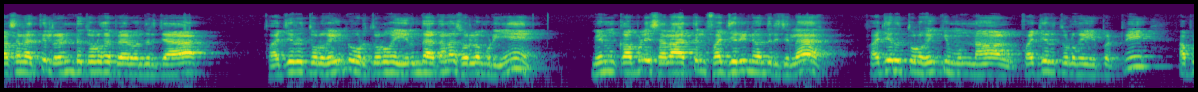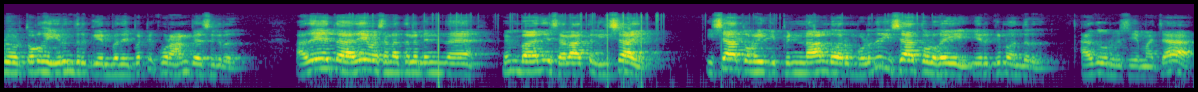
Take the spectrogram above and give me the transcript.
வசனத்தில் ரெண்டு தொழுகை பேர் வந்துருச்சா? ஃபஜ்ரு தொழுகைன்னு ஒரு தொழுகை இருந்தால் தானே சொல்ல முடியும். மின் கபலி சலாத்தில் ஃபஜ்ரின்னு வந்துருச்சுல ஃபஜ்ரு தொழுகைக்கு முன்னால் ஃபஜ்ரு தொழுகையை பற்றி அப்படி ஒரு தொழுகை இருந்திருக்கு என்பதை பற்றி குரான் பேசுகிறது. அதே த அதே வசனத்தில் மின் மின்பாதி சலாத்தில் இஷாய் இஷா தொழுகைக்கு பின்னால்னு வரும்பொழுது இஷா தொழுகை இருக்குன்னு வந்துடுது அது ஒரு விஷயமாச்சா?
